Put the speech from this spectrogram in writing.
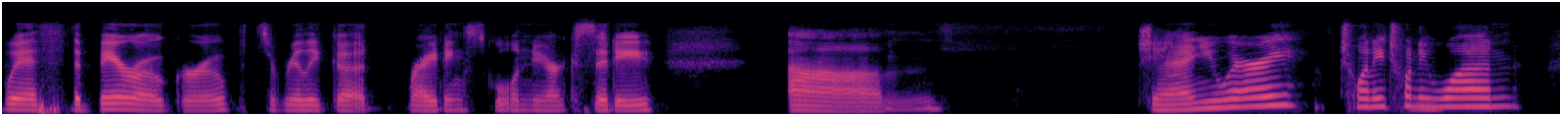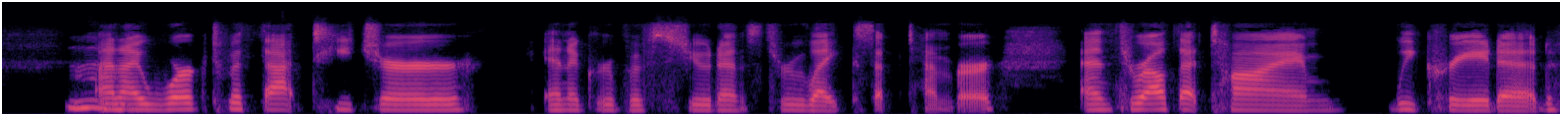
with the Barrow Group. It's a really good writing school in New York City. Um, January 2021. Mm. And I worked with that teacher and a group of students through like September. And throughout that time, we created,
